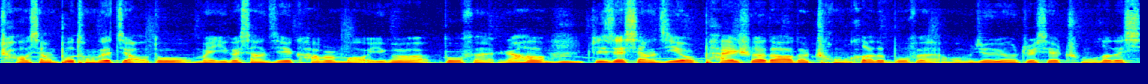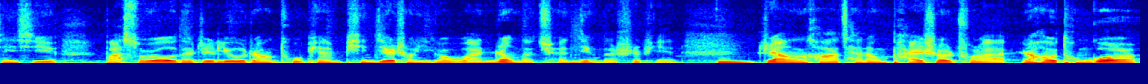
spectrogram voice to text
朝向不同的角度，每一个相机 cover 某一个部分，然后这些相机有拍摄到的重合的部分，我们就用这些重合的信息，把所有的这六张图片拼接成一个完整的全景的视频。嗯，这样的话才能拍摄出来，然后通过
